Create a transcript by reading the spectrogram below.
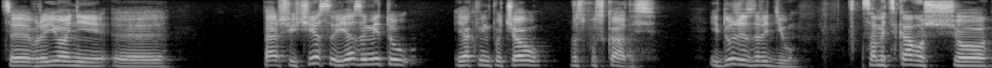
це в районі е, перших чисел, я замітив, як він почав розпускатись. І дуже зрадів. Саме цікаво, що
